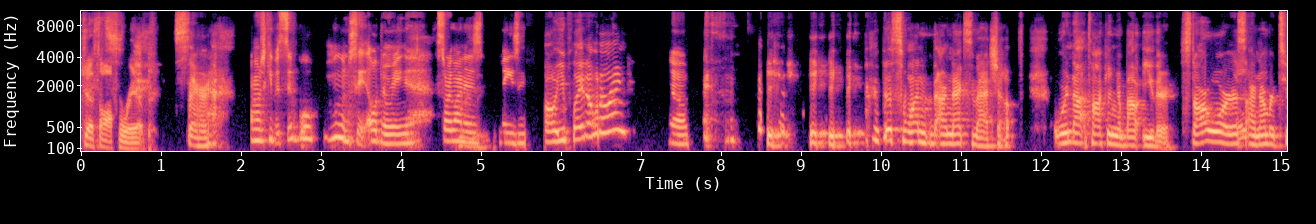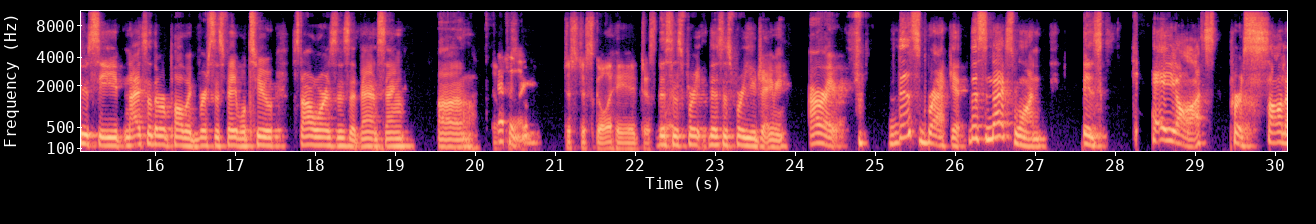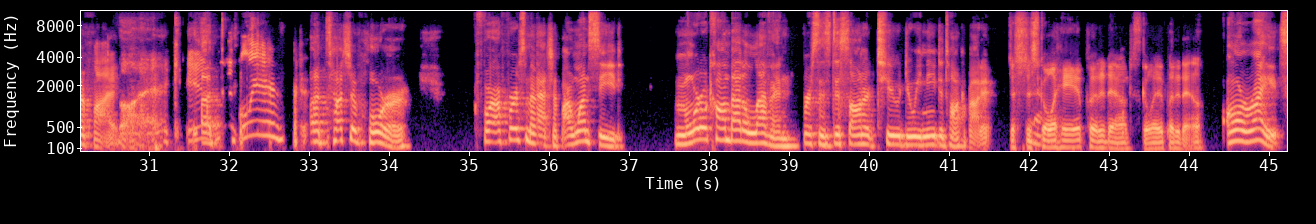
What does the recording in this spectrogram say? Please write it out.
just off rip. Sarah. I'm gonna keep it simple. I'm gonna say Elden Ring. Storyline mm. is amazing. Oh, you played Elden Ring? No. this one, our next matchup, we're not talking about either. Star Wars, our number two seed, Knights of the Republic versus Fable 2. Star Wars is advancing. Uh definitely. Just just go ahead. Just this is for this is for you, Jamie. All right. This bracket, this next one is chaos personified. A, a touch of horror. For our first matchup, our one seed, Mortal Kombat 11 versus Dishonored 2. Do we need to talk about it? Just just yeah. go ahead, put it down. Just go ahead, put it down. All right.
